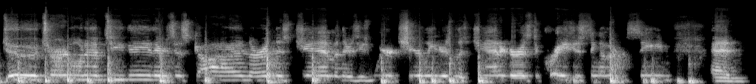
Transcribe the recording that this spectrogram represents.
dude, turn on MTV. There's this guy and they're in this gym and there's these weird cheerleaders and this janitor is the craziest thing I've ever seen. And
